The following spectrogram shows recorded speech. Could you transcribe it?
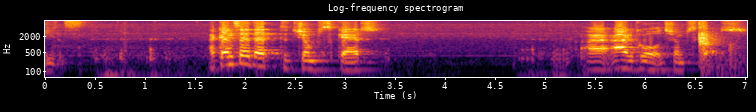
Jesus. I can say that the jump scares are, are good jump scares.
